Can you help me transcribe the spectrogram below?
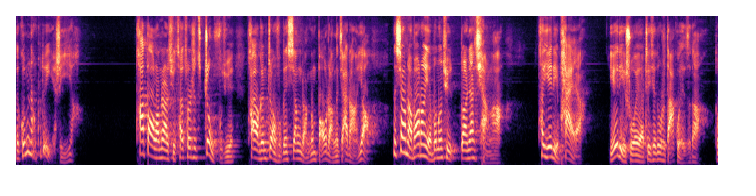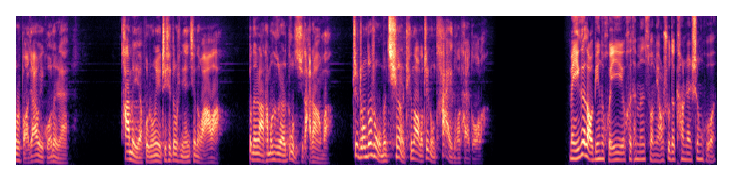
那国民党部队也是一样，他到了那儿去，他说是政府军，他要跟政府、跟乡长、跟保长、跟家长要，那乡长、保长也不能去让人家抢啊，他也得派呀，也得说呀，这些都是打鬼子的，都是保家卫国的人，他们也不容易，这些都是年轻的娃娃，不能让他们饿着肚子去打仗吧？这种都是我们亲耳听到了，这种太多太多了。每一个老兵的回忆和他们所描述的抗战生活，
